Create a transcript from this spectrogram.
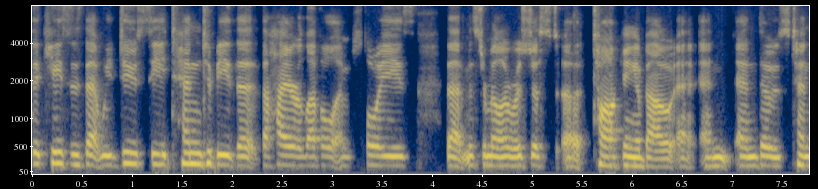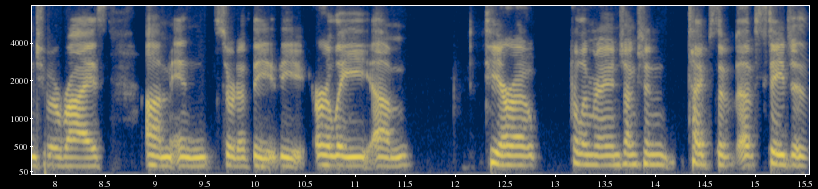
the cases that we do see tend to be the, the higher level employees that Mr. Miller was just uh, talking about, and, and those tend to arise um, in sort of the, the early um, TRO preliminary injunction types of, of stages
